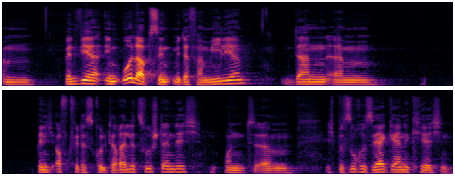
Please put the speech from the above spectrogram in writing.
Ähm, Wenn wir in Urlaub sind mit der Familie, dann ähm, bin ich oft für das Kulturelle zuständig und ähm, ich besuche sehr gerne Kirchen.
